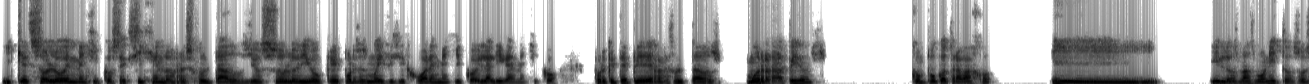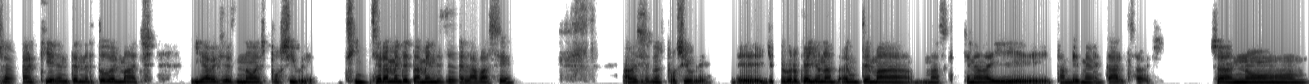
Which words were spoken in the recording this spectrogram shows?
y que solo en México se exigen los resultados. Yo solo digo que por eso es muy difícil jugar en México y la liga en México, porque te pide resultados muy rápidos, con poco trabajo y, y los más bonitos. O sea, quieren tener todo el match y a veces no es posible. Sinceramente, también desde la base, a veces no es posible. Eh, yo creo que hay, una, un tema más que nada ahí también mental, ¿sabes? O sea, no,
